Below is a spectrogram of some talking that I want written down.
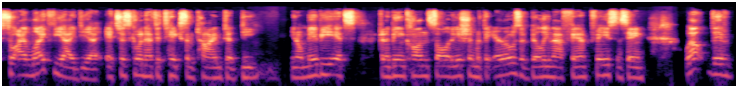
so I like the idea. It's just going to have to take some time to de, you know, maybe it's going to be in consolidation with the arrows of building that fan base and saying, well, they've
